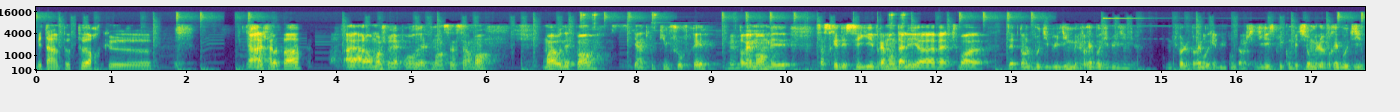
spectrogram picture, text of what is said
mais tu as un peu peur que ah, ça je vois pas ah, Alors moi, je vais répondre honnêtement, sincèrement. Moi, honnêtement, il y a un truc qui me chaufferait, mais vraiment, mais ça serait d'essayer vraiment d'aller, euh, bah, tu vois, d'être dans le bodybuilding, mais le vrai bodybuilding. Donc, tu vois, le vrai bodybuilding, comme je t'ai dit, l'esprit compétition, mais le vrai body.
